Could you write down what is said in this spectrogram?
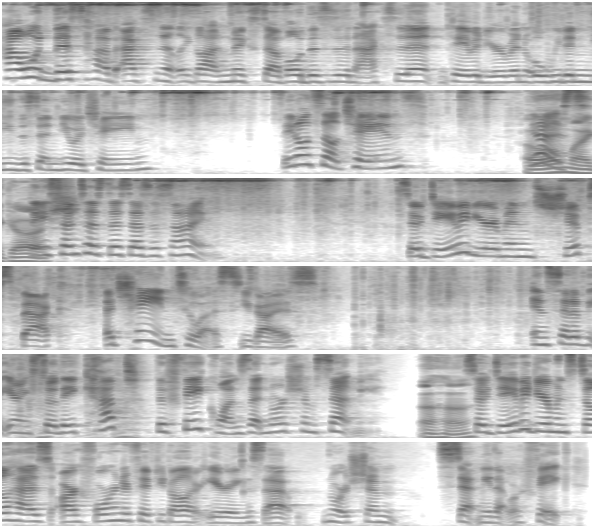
How would this have accidentally gotten mixed up? Oh, this is an accident, David Yurman. Oh, we didn't need to send you a chain. They don't sell chains. Oh my gosh. They sent us this as a sign. So David Yurman ships back a chain to us, you guys, instead of the earrings. So they kept the fake ones that Nordstrom sent me. Uh-huh. So David Yurman still has our $450 earrings that Nordstrom sent me that were fake.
